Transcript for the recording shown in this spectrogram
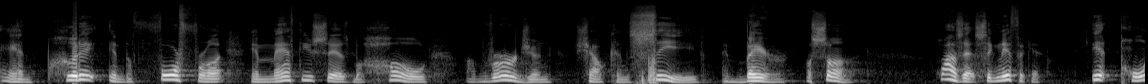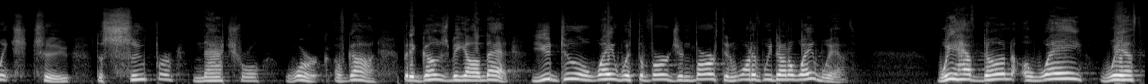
and put it in the forefront. And Matthew says, Behold, a virgin shall conceive and bear a son. Why is that significant? It points to the supernatural work of God. But it goes beyond that. You do away with the virgin birth, and what have we done away with? We have done away with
